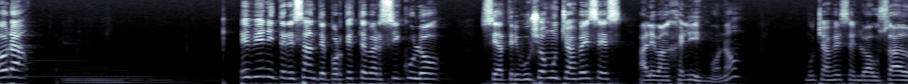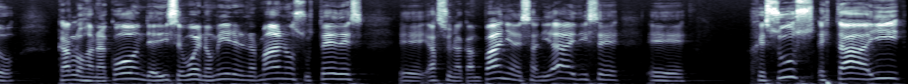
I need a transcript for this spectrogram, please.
Ahora, es bien interesante porque este versículo se atribuyó muchas veces al evangelismo, ¿no? Muchas veces lo ha usado Carlos Anaconde dice, bueno, miren hermanos, ustedes eh, hace una campaña de sanidad y dice, eh, Jesús está ahí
